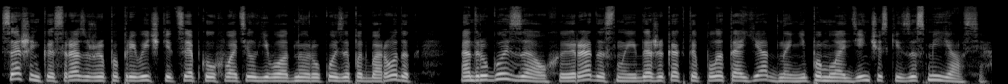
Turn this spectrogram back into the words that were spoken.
Сашенька сразу же по привычке цепко ухватил его одной рукой за подбородок, а другой за ухо и радостно, и даже как-то плотоядно, не по-младенчески засмеялся.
